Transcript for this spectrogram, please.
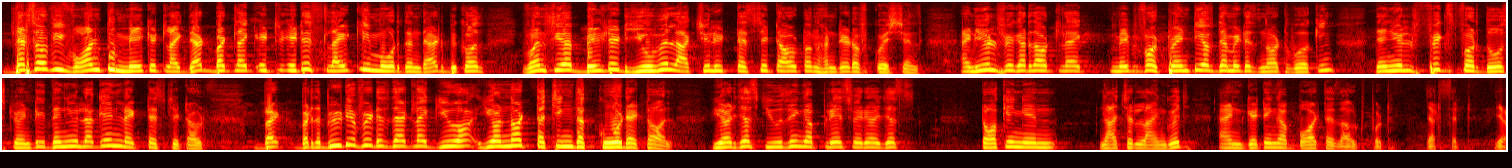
that's what we want to make it like that but like it, it is slightly more than that because once you have built it you will actually test it out on 100 of questions and you will figure out like maybe for 20 of them it is not working then you will fix for those 20 then you will again like test it out but but the beauty of it is that like you are you are not touching the code at all you are just using a place where you are just talking in natural language and getting a bot as output that's it yeah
